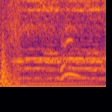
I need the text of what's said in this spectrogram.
Woo!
